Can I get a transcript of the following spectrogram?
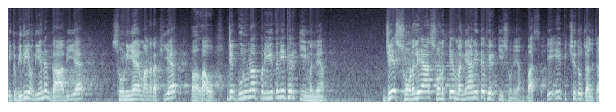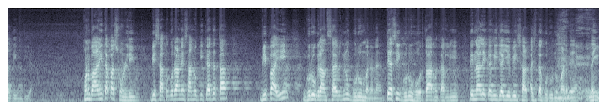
ਇੱਕ ਵਿਧੀ ਆਉਂਦੀ ਹੈ ਨਾ ਗਾ ਵੀ ਹੈ ਸੁਣੀ ਹੈ ਮਨ ਰੱਖੀ ਹੈ। ਭਾਓ। ਜੇ ਗੁਰੂ ਨਾਲ ਪ੍ਰੀਤ ਨਹੀਂ ਫਿਰ ਕੀ ਮੰਨਿਆ? ਜੇ ਸੁਣ ਲਿਆ ਸੁਣ ਕੇ ਮੰਨਿਆ ਨਹੀਂ ਤੇ ਫਿਰ ਕੀ ਸੁਣਿਆ? ਬਸ ਇਹ ਇਹ ਪਿੱਛੇ ਤੋਂ ਚੱਲ ਚੱਲਦੀ ਹੁੰਦੀ ਹੈ। ਹੁਣ ਬਾਣੀ ਤਾਂ ਆਪਾਂ ਸੁਣ ਲਈ ਵੀ ਸਤਿਗੁਰਾਂ ਨੇ ਸਾਨੂੰ ਕੀ ਕਹਿ ਦਿੱਤਾ? ਵੀ ਭਾਈ ਗੁਰੂ ਗ੍ਰੰਥ ਸਾਹਿਬ ਜੀ ਨੂੰ ਗੁਰੂ ਮੰਨਣਾ ਹੈ ਤੇ ਅਸੀਂ ਗੁਰੂ ਹੋਰ ਧਾਰਨ ਕਰ ਲਈਏ ਤੇ ਨਾਲੇ ਕਹੀ ਜਾਈਏ ਵੀ ਸਾ- ਅਸੀਂ ਤਾਂ ਗੁਰੂ ਨੂੰ ਮੰਨਦੇ ਆ ਨਹੀਂ।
